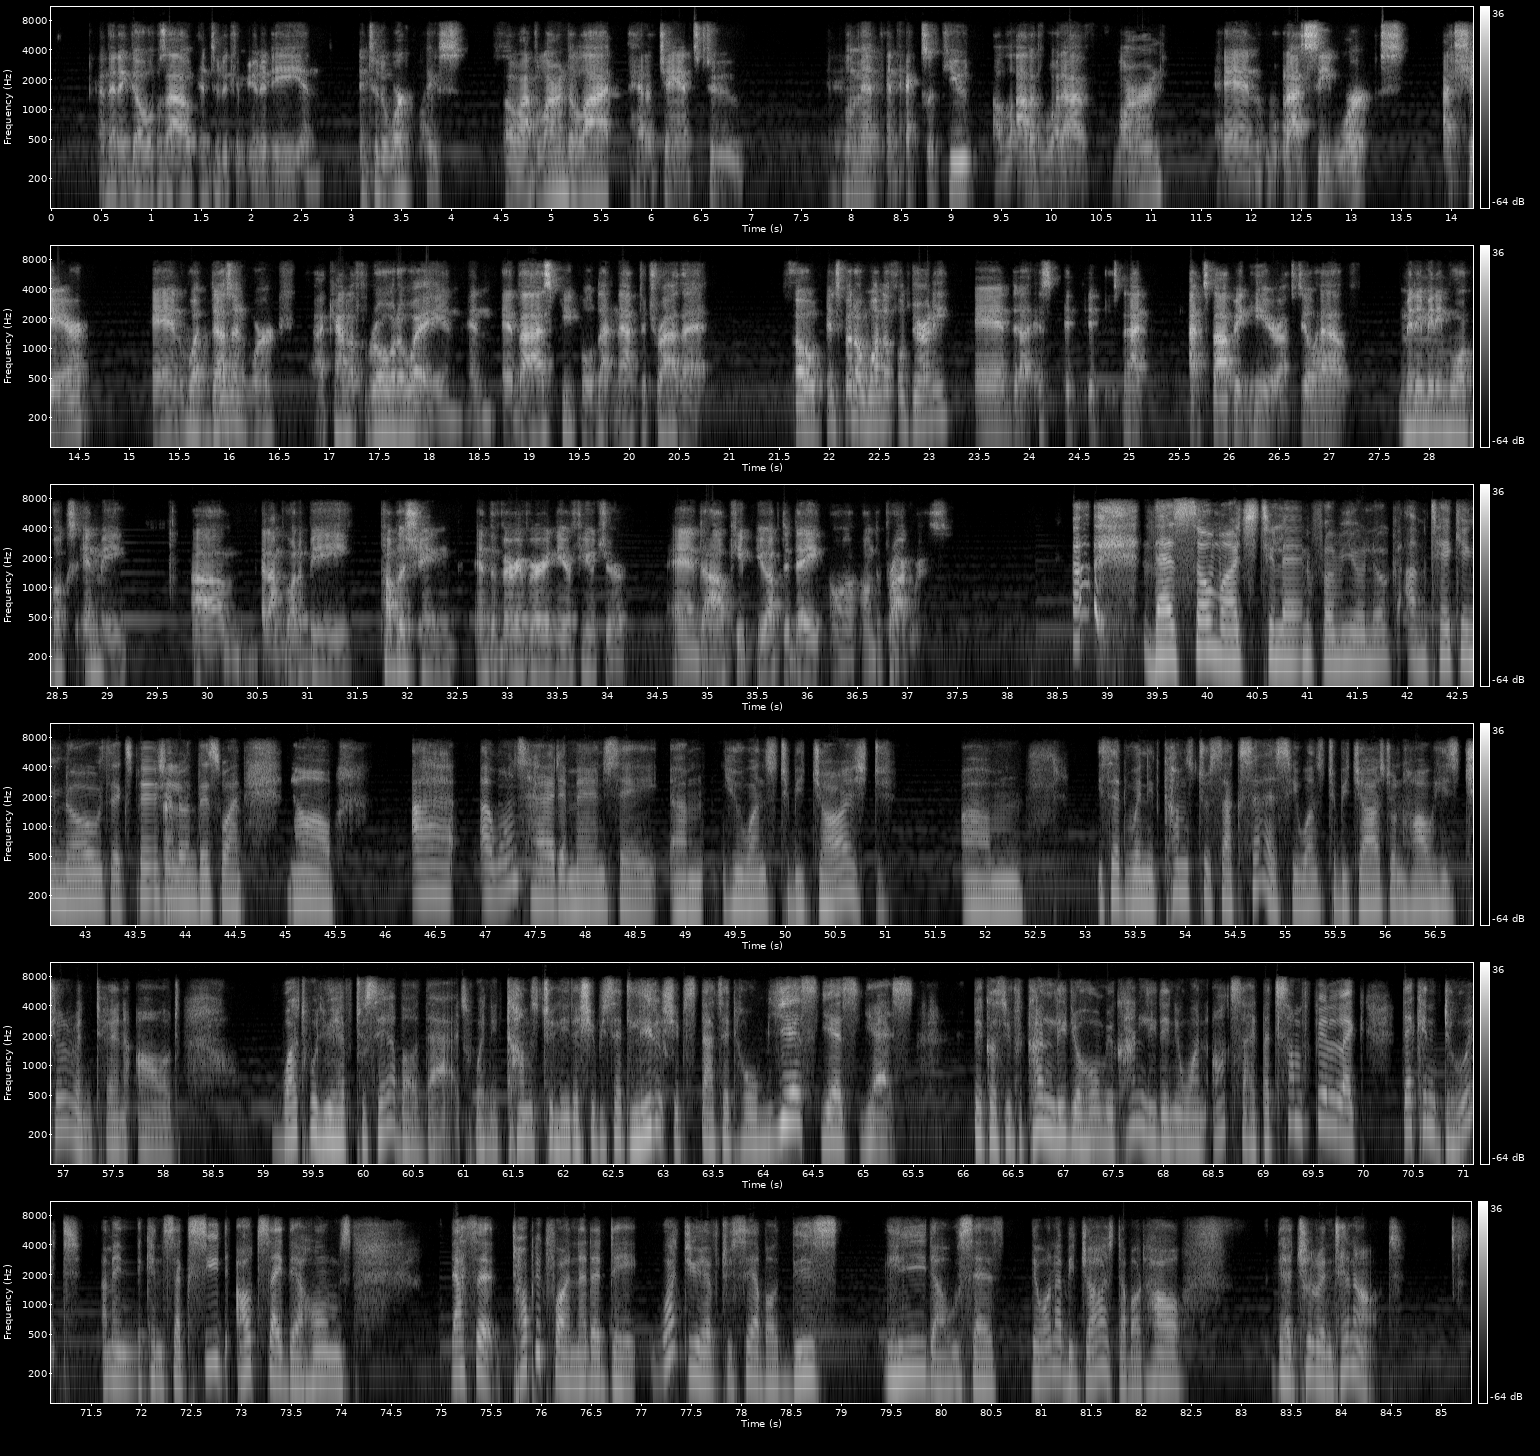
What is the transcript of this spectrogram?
and then it goes out into the community and into the workplace. So I've learned a lot, had a chance to implement and execute a lot of what I've learned and what I see works, I share, and what doesn't work, I kind of throw it away and, and advise people not, not to try that. So it's been a wonderful journey, and uh, it's, it, it's not not stopping here. I still have many, many more books in me um, that I'm going to be publishing in the very, very near future, and I'll keep you up to date on, on the progress. There's so much to learn from you. Look, I'm taking notes, especially on this one. Now, I I once heard a man say um, he wants to be judged. Um, he said when it comes to success, he wants to be judged on how his children turn out. What will you have to say about that when it comes to leadership? He said leadership starts at home. Yes, yes, yes. Because if you can't lead your home, you can't lead anyone outside. But some feel like they can do it. I mean, they can succeed outside their homes that's a topic for another day. What do you have to say about this leader who says they want to be judged about how their children turn out?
